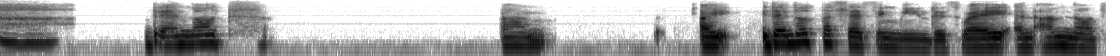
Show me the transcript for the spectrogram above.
mm-hmm. they're not. Um, I they're not possessing me in this way, and I'm not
